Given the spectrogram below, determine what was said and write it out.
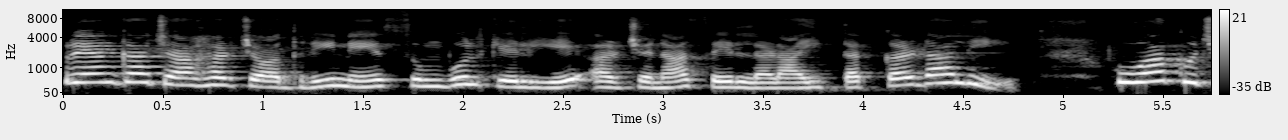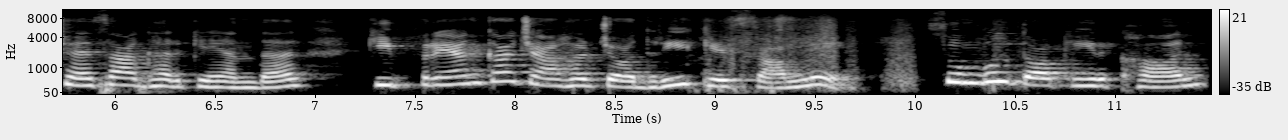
प्रियंका चाहर चौधरी ने सुम्बुल के लिए अर्चना से लड़ाई तक कर डाली। हुआ कुछ ऐसा घर के अंदर कि प्रियंका चाहर चौधरी के सामने सुम्बुल तौकीर खान,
